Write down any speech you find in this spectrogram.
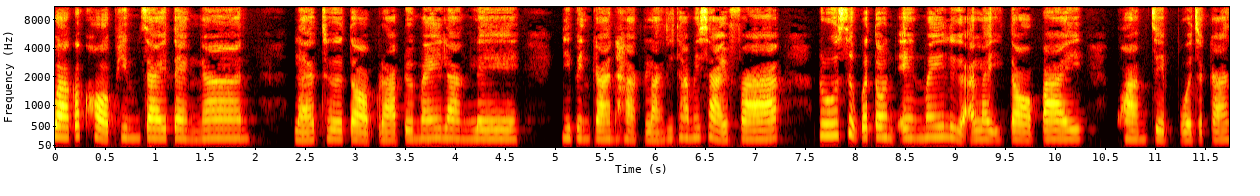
วาก็ขอพิมพ์ใจแต่งงาน และเธอตอบรับโดยไม่ลังเล นี่เป็นการหักหลังที่ทำให้สายฟ้า รู้สึกว่าตนเองไม่เหลืออะไรอีกต่อไป ความเจ็บปวดจากการ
